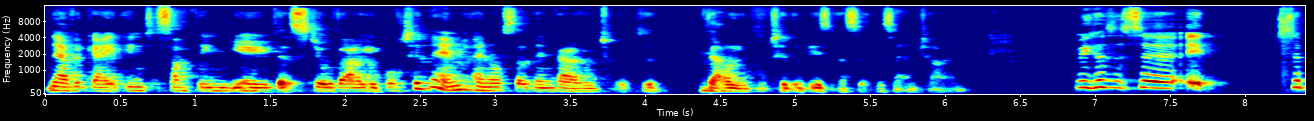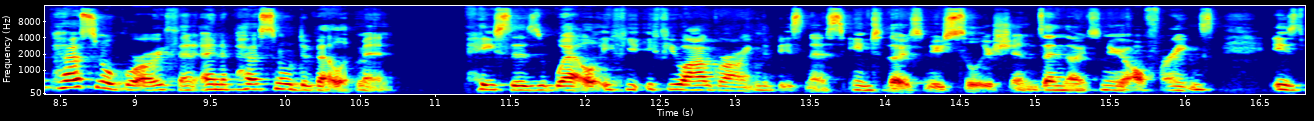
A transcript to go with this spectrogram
navigate into something new that's still valuable to them and also then valuable to, valuable to the business at the same time. Because it's a it, it's a personal growth and, and a personal development piece as well. If you if you are growing the business into those new solutions and those new offerings, is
